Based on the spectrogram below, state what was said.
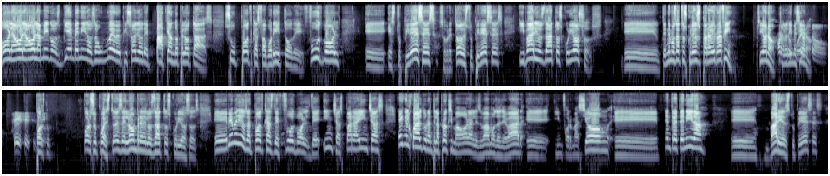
Hola, hola, hola amigos, bienvenidos a un nuevo episodio de Pateando Pelotas, su podcast favorito de fútbol, eh, estupideces, sobre todo estupideces, y varios datos curiosos. Eh, ¿Tenemos datos curiosos para hoy, Rafi? ¿Sí o no? Solo dime sí o no. Sí, sí, sí. Por, por supuesto, es el hombre de los datos curiosos. Eh, bienvenidos al podcast de fútbol de hinchas para hinchas, en el cual durante la próxima hora les vamos a llevar eh, información eh, entretenida, varias estupideces.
